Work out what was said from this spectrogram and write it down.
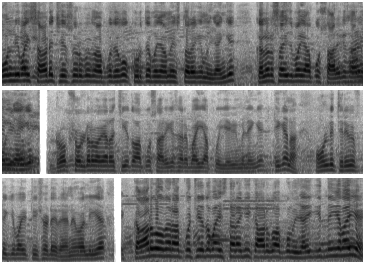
ओनली भाई साढ़े छः सौ रुपए में आपको देखो कुर्ते पजामे इस तरह के मिल जाएँगे। कलर साइज़ भाई आपको सारे के सारे मिल जाएँगे। ड्रॉप शोल्डर वगैरह चाहिए तो आपको सारे के सारे भाई आपको ये भी मिलेंगे ठीक है ना? ओनली थ्री फिफ्टी की भाई टी शर्टें रहने वाली है। कार्गो अगर आपको चाहिए तो भाई इस तरह की कार्गो आपको मिल जाएगी। कितनी है भाई ये?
